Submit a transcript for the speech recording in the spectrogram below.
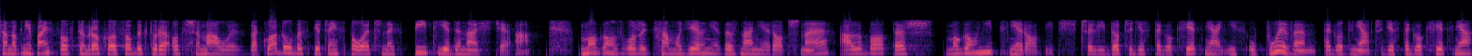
Szanowni Państwo, w tym roku osoby, które otrzymały z Zakładu Ubezpieczeń Społecznych PIT 11A mogą złożyć samodzielnie zeznanie roczne albo też mogą nic nie robić, czyli do 30 kwietnia i z upływem tego dnia, 30 kwietnia,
